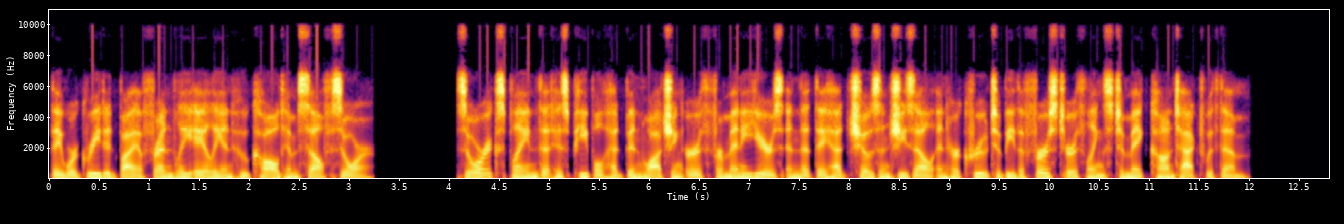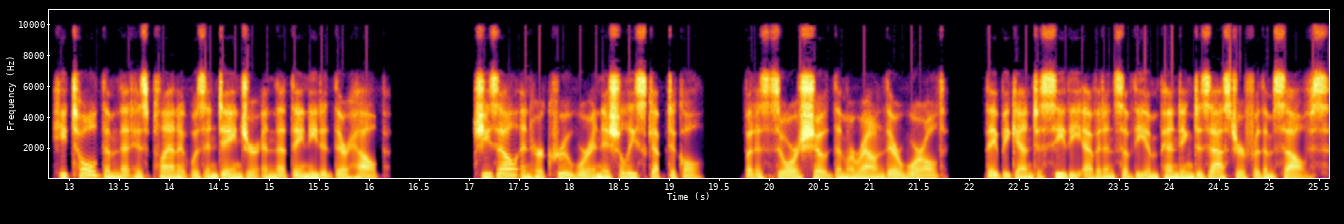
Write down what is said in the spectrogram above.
they were greeted by a friendly alien who called himself Zor. Zor explained that his people had been watching Earth for many years and that they had chosen Giselle and her crew to be the first Earthlings to make contact with them. He told them that his planet was in danger and that they needed their help. Giselle and her crew were initially skeptical, but as Zor showed them around their world, they began to see the evidence of the impending disaster for themselves.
